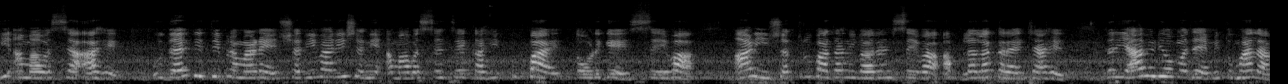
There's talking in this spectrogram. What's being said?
ही अमावस्या आहे. उदय तिथीप्रमाणे शनिवारी शनी अमावस्येचे काही उपाय तोडगे सेवा आणि शत्रुबाधा निवारण सेवा आपल्याला करायच्या आहेत. तर या व्हिडिओमध्ये मी तुम्हाला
